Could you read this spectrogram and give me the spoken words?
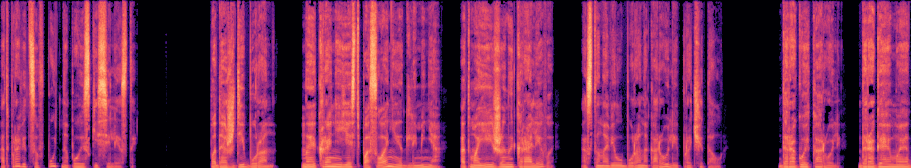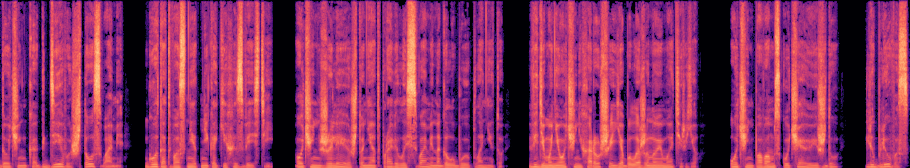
отправиться в путь на поиски Селесты. «Подожди, Буран, на экране есть послание для меня от моей жены королевы», остановил Бурана король и прочитал. «Дорогой король, дорогая моя доченька, где вы, что с вами? Год от вас нет никаких известий. Очень жалею, что не отправилась с вами на голубую планету. Видимо, не очень хорошей я была женой и матерью. Очень по вам скучаю и жду. Люблю вас,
